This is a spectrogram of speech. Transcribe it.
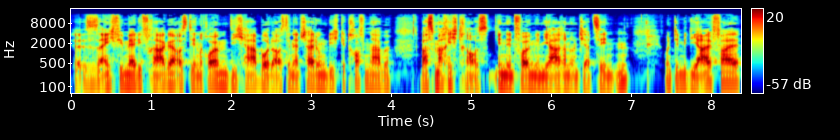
es ist eigentlich vielmehr die Frage aus den Räumen, die ich habe oder aus den Entscheidungen, die ich getroffen habe, was mache ich draus in den folgenden Jahren und Jahrzehnten? Und im Idealfall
